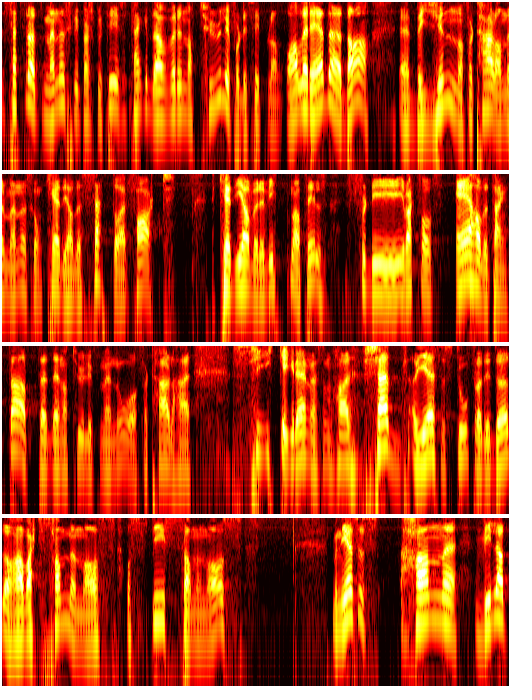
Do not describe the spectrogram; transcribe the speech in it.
sett fra et menneskelig perspektiv så tenker jeg det har vært naturlig for disiplene og allerede da eh, begynne å fortelle andre mennesker om hva de hadde sett og erfart. Hva de har vært vitner til. Fordi i hvert fall jeg hadde tenkt at det er naturlig for meg nå å fortelle det her syke greiene som har skjedd. At Jesus sto fra de døde og har vært sammen med oss og spist sammen med oss. Men Jesus han eh, ville at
